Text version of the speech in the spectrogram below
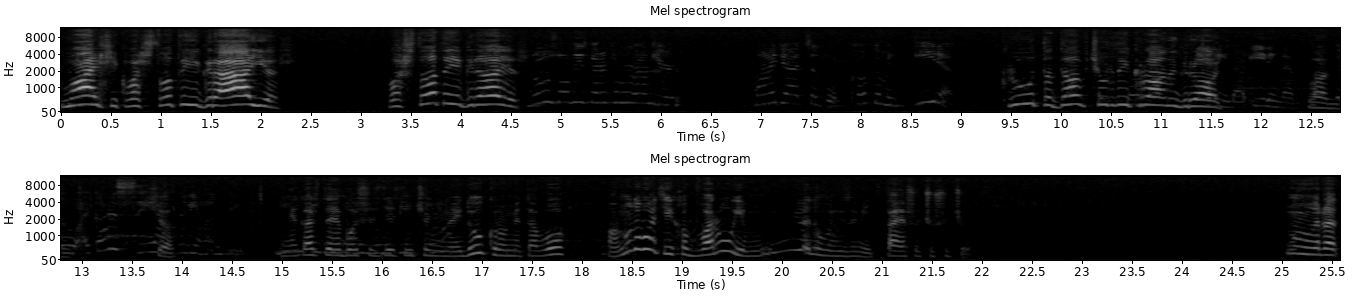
Мальчик, во что ты играешь? Во что ты играешь? Круто, да, в черный экран играть. Ладно, все. Мне кажется, я больше здесь ничего не найду, кроме того... А, ну давайте их обворуем. Я думаю, не заметит. Да, я шучу, шучу. Ну, рад...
